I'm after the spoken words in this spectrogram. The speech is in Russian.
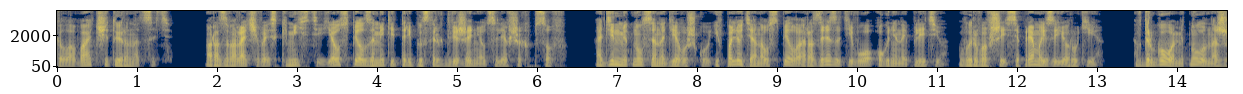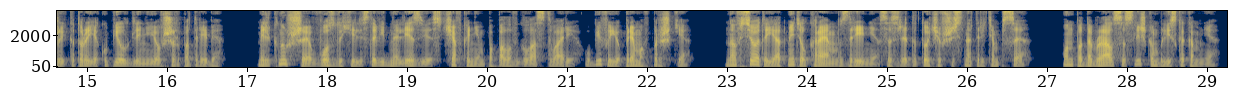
Глава 14. Разворачиваясь к Мисти, я успел заметить три быстрых движения уцелевших псов. Один метнулся на девушку, и в полете она успела разрезать его огненной плетью, вырвавшейся прямо из ее руки. В другого метнула ножи, которые я купил для нее в ширпотребе. Мелькнувшее в воздухе листовидное лезвие с чавканием попало в глаз твари, убив ее прямо в прыжке. Но все это я отметил краем зрения, сосредоточившись на третьем псе. Он подобрался слишком близко ко мне.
